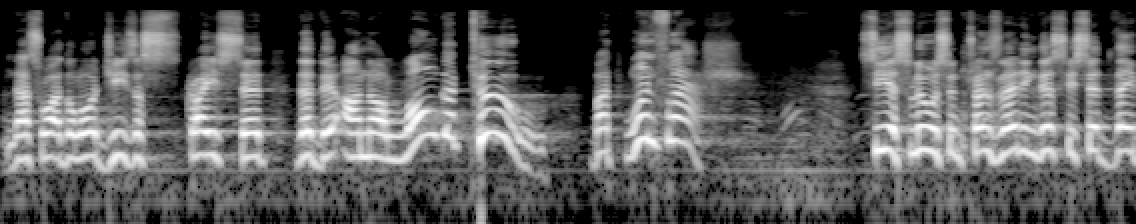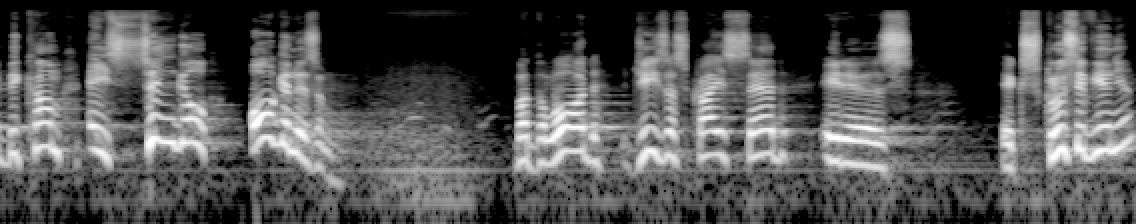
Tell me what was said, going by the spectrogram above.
And that's why the Lord Jesus Christ said that they are no longer two, but one flesh. C.S. Lewis, in translating this, he said they become a single organism. But the Lord Jesus Christ said it is exclusive union.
